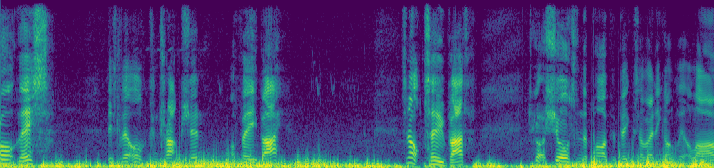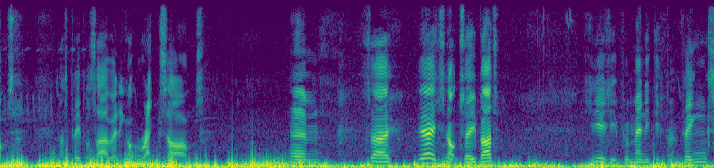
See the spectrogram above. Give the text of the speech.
brought this, this little contraption off eBay. It's not too bad. It's got to shorten the pipe a bit because I've only got little arms. As people say, I've only got Rex arms. Um, so, yeah, it's not too bad. You can use it for many different things.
